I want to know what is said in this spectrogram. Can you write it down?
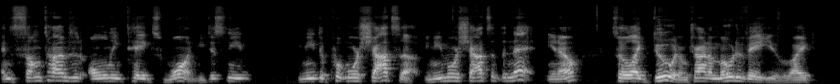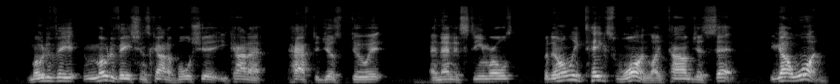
And sometimes it only takes one. You just need you need to put more shots up. You need more shots at the net. You know. So like, do it. I'm trying to motivate you. Like, motivate motivation's kind of bullshit. You kind of have to just do it, and then it steamrolls. But it only takes one. Like Tom just said, you got one,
